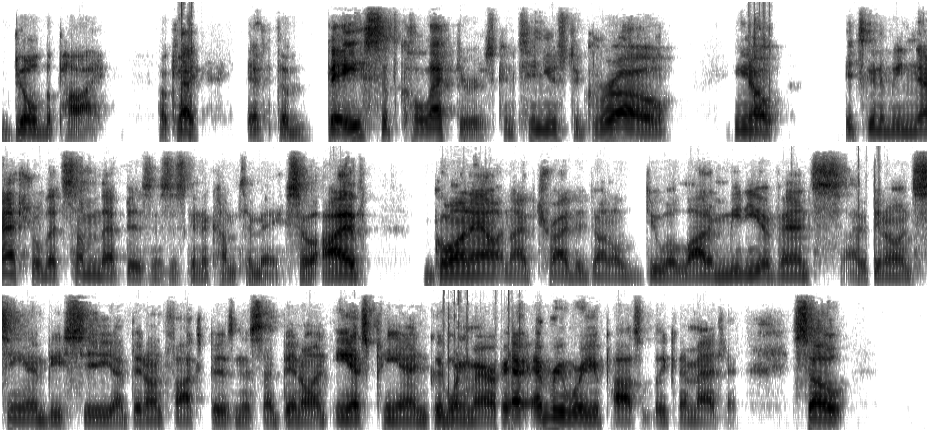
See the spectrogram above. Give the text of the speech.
build the pie. Okay, if the base of collectors continues to grow, you know, it's going to be natural that some of that business is going to come to me. So I've gone out and I've tried to do a lot of media events. I've been on CNBC, I've been on Fox Business, I've been on ESPN, Good Morning America, everywhere you possibly can imagine. So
